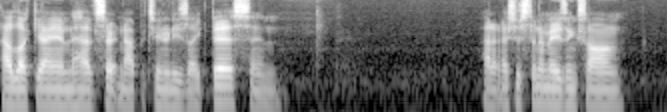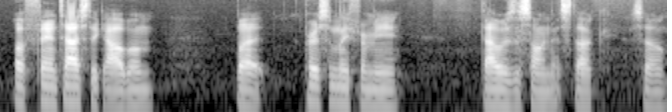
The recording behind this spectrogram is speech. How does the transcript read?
how lucky I am to have certain opportunities like this and I don't know, it's just an amazing song, a fantastic album. But personally, for me, that was the song that stuck. So,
